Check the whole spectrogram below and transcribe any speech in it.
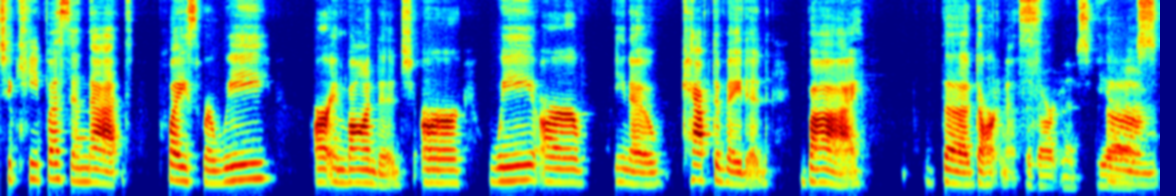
to keep us in that place where we are in bondage or we are, you know, captivated by the darkness. the darkness yes Um,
